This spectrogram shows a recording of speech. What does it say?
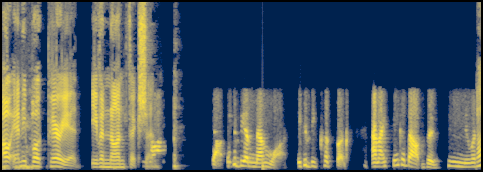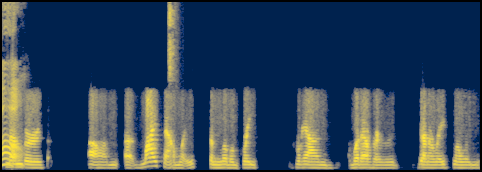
oh, any book, period. Even nonfiction. Yeah, it could be a memoir. It could be cookbooks. And I think about the two newest oh. members um, of my family, some little great grand, whatever, generationally,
